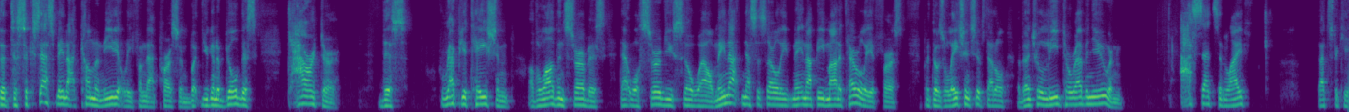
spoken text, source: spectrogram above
the, the success may not come immediately from that person, but you're going to build this character, this reputation of love and service that will serve you so well. May not necessarily, may not be monetarily at first, but those relationships that'll eventually lead to revenue and assets in life. That's the key.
